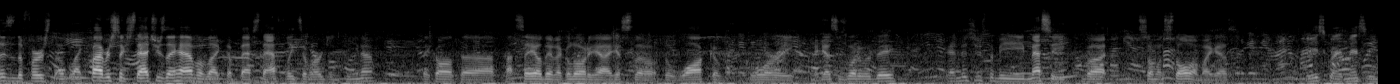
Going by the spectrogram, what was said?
this is the first of like five or six statues they have of like the best athletes of Argentina. They call it the Paseo de la Gloria. I guess the, the walk of glory. I guess is what it would be. And this used to be Messi, but someone stole them. I guess. It is quite messy.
